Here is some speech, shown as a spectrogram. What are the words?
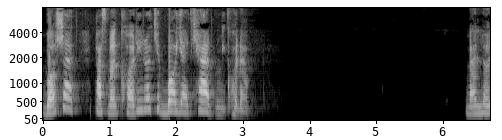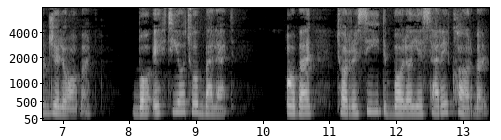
باشد. پس من کاری را که باید کرد می‌کنم. ملان جلو آمد. با احتیاط و بلد. آمد تا رسید بالای سر کارمند.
